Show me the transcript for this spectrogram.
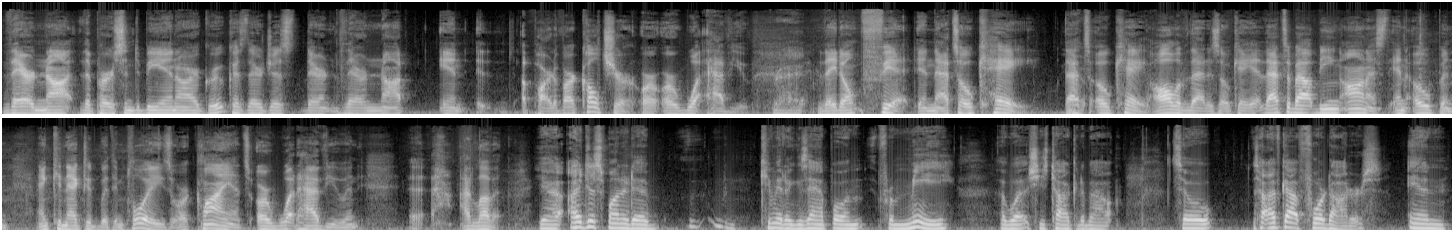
they're not the person to be in our group because they're just they're they're not in a part of our culture or or what have you. Right. They don't fit, and that's okay. That's okay. All of that is okay. That's about being honest and open and connected with employees or clients or what have you. And uh, I love it. Yeah, I just wanted to give you an example um, from me of what she's talking about. So, so I've got four daughters, and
